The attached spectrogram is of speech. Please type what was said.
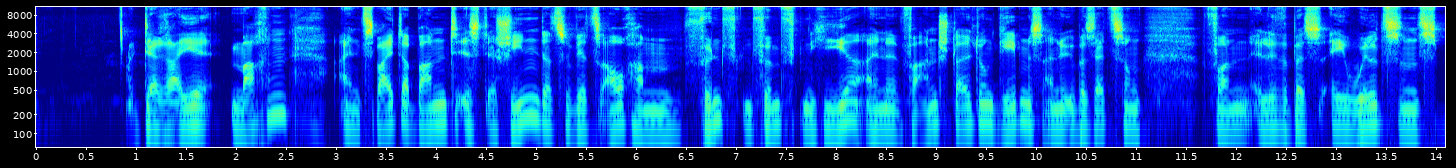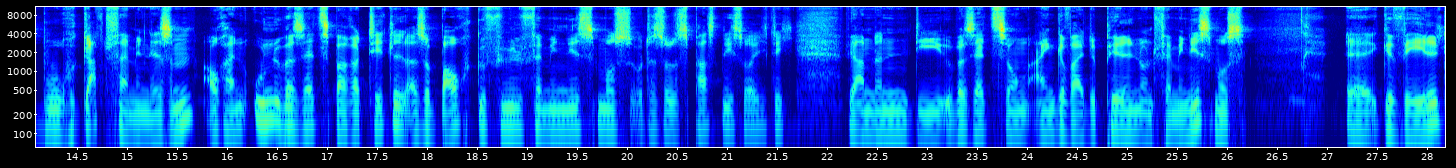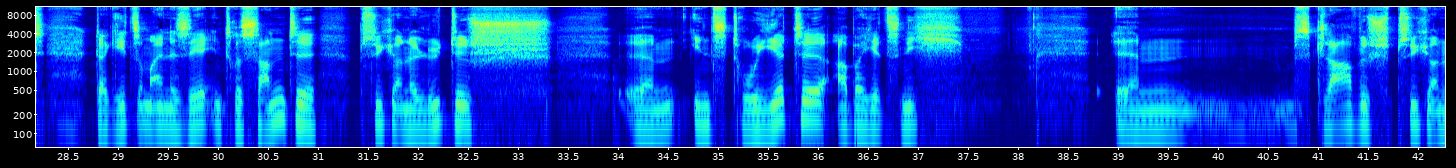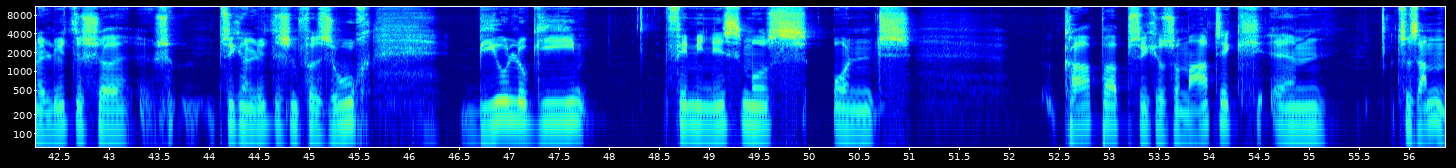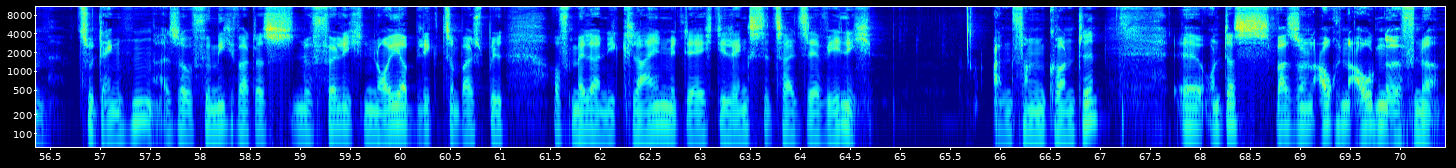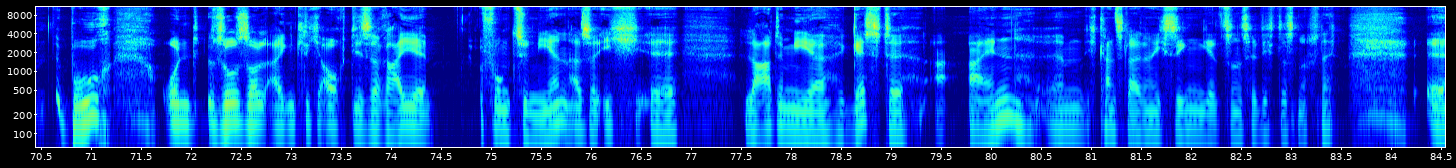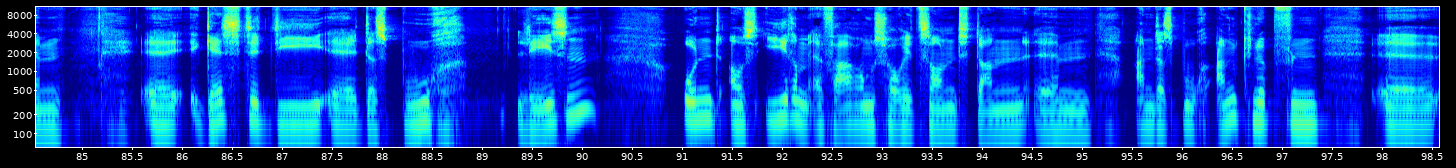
der Reihe machen. Ein zweiter Band ist erschienen. Dazu wird es auch am 5.5. hier eine Veranstaltung geben. Es ist eine Übersetzung von Elizabeth A. Wilsons Buch Gut Feminism, auch ein unübersetzbarer Titel, also Bauchgefühl Feminismus oder so, das passt nicht so richtig. Wir haben dann die Übersetzung Eingeweihte Pillen und Feminismus äh, gewählt. Da geht es um eine sehr interessante psychoanalytisch ähm, instruierte, aber jetzt nicht ähm, sklavisch psychoanalytischer, psychoanalytischen Versuch, Biologie, Feminismus und Körper, Psychosomatik ähm, zusammenzudenken. Also für mich war das ein völlig neuer Blick zum Beispiel auf Melanie Klein, mit der ich die längste Zeit sehr wenig anfangen konnte. Äh, und das war so ein, auch ein Augenöffner. Buch. Und so soll eigentlich auch diese Reihe funktionieren. Also ich äh, lade mir Gäste ein. Ähm, ich kann es leider nicht singen jetzt, sonst hätte ich das noch schnell. Ähm, äh, Gäste, die äh, das Buch lesen und aus ihrem Erfahrungshorizont dann ähm, an das Buch anknüpfen, äh,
